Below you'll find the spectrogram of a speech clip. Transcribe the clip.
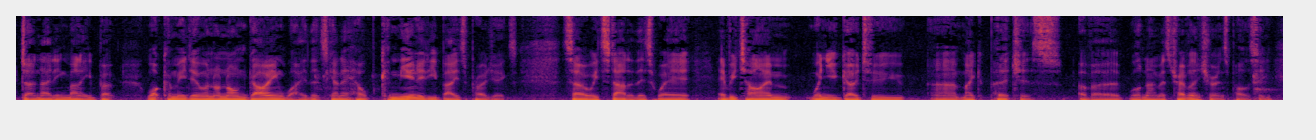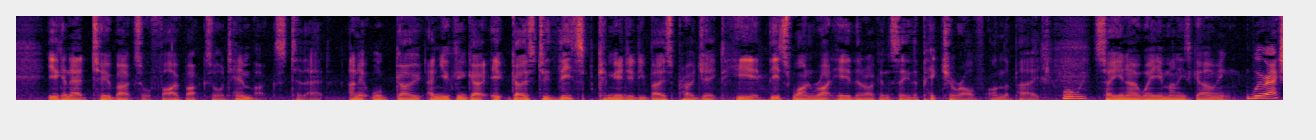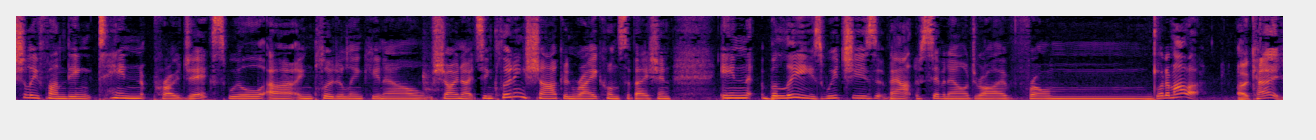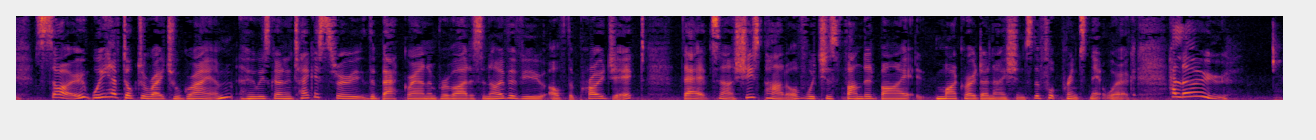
donating money, but what can we do in an ongoing way that's going to help community-based projects? So we started this where every time when you go to uh, make a purchase of a World Nomads travel insurance policy, you can add two bucks or five bucks or ten bucks to that, and it will go. And you can go. It goes to this community-based project here, this one right here that I can see the picture of on the page. Well, we- so you know where your money's going. We're actually funding 10 projects. We'll uh, include a link in our show notes, including shark and ray conservation in Belize, which is about a seven hour drive from Guatemala. Okay. So, we have Dr. Rachel Graham, who is going to take us through the background and provide us an overview of the project that uh, she's part of, which is funded by micro donations, the Footprints Network. Hello.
